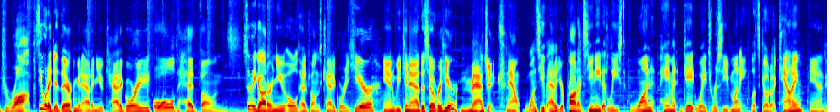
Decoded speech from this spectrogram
drop. See what I did there? I'm gonna add a new category, old headphones. So we got our new old headphones category here, and we can add this over here. Magic. Now, once you've added your products, you need at least one payment gateway to receive money. Let's go to accounting and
